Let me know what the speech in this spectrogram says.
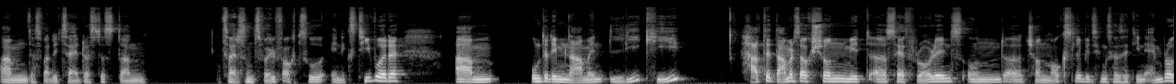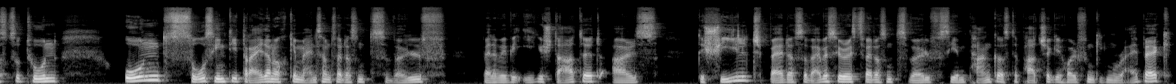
Ähm, das war die Zeit, als das dann 2012 auch zu NXT wurde. Ähm, unter dem Namen Leaky hatte damals auch schon mit äh, Seth Rollins und äh, John Moxley beziehungsweise Dean Ambrose zu tun. Und so sind die drei dann auch gemeinsam 2012 bei der WWE gestartet als The Shield bei der Survivor Series 2012 CM Punk aus der Patsche geholfen gegen Ryback.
